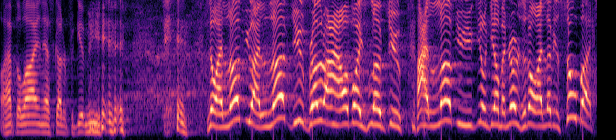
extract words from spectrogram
I'll have to lie and ask God to forgive me. no, I love you. I love you, brother. I always loved you. I love you. You, you don't get on my nerves at all. I love you so much.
